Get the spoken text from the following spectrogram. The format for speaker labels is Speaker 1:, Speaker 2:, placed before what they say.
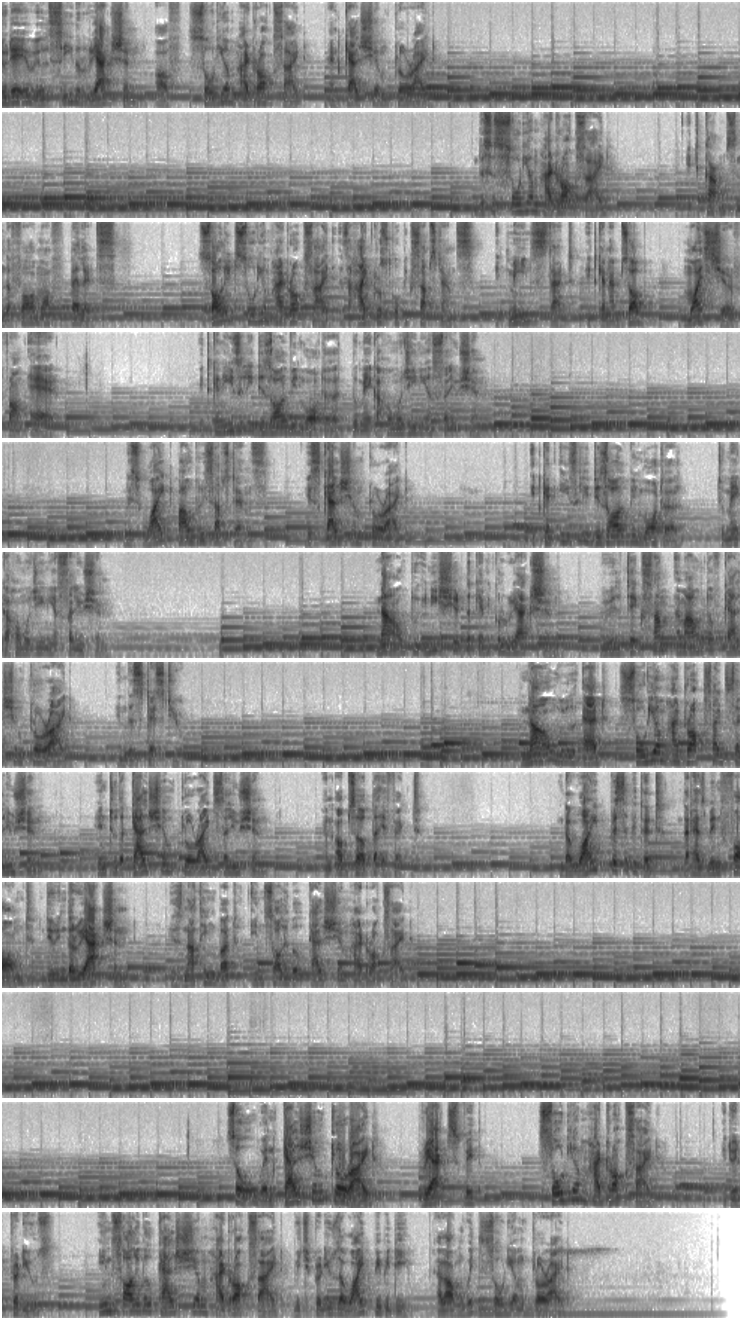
Speaker 1: Today we will see the reaction of sodium hydroxide and calcium chloride. This is sodium hydroxide. It comes in the form of pellets. Solid sodium hydroxide is a hygroscopic substance. It means that it can absorb moisture from air. It can easily dissolve in water to make a homogeneous solution. This white powdery substance is calcium chloride. It can easily dissolve in water to make a homogeneous solution. Now to initiate the chemical reaction, we will take some amount of calcium chloride in this test tube. Now we will add sodium hydroxide solution into the calcium chloride solution and observe the effect. The white precipitate that has been formed during the reaction is nothing but insoluble calcium hydroxide. So when calcium chloride reacts with sodium hydroxide, it will produce insoluble calcium hydroxide which produce a white PPT along with sodium chloride.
